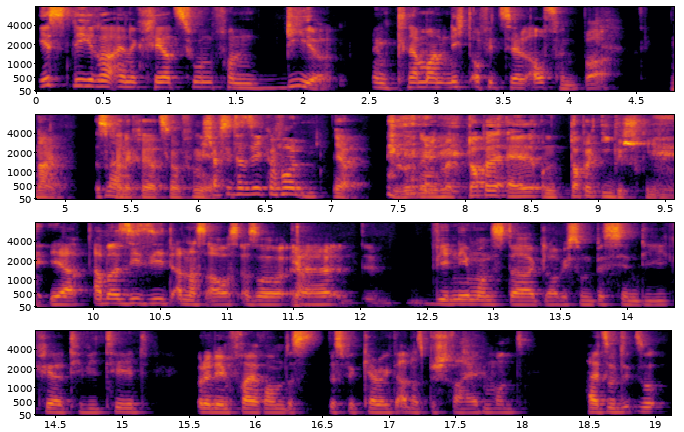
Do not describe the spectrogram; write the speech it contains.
Ist Lira eine Kreation von dir? In Klammern nicht offiziell auffindbar. Nein, ist Nein. keine Kreation von Ich mir. habe sie tatsächlich gefunden. Ja, die wird nämlich mit Doppel-L und Doppel-I geschrieben. Ja, aber sie sieht anders aus. Also Ja. äh, wir nehmen uns da, glaube ich, so ein bisschen die Kreativität oder den Freiraum, dass, dass wir Charakter anders beschreiben und halt so, so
